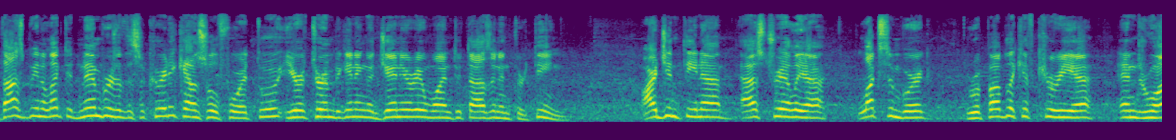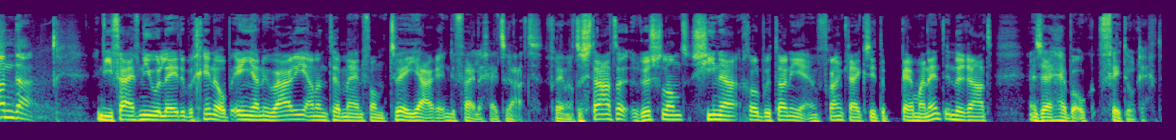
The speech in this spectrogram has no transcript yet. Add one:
thus been elected members of the Security Council for a two-year term beginning on January 1, 2013. Argentina, Australia, Luxembourg, Republic of Korea en Rwanda. Die vijf nieuwe leden beginnen op 1 januari aan een termijn van twee jaar in de Veiligheidsraad. Verenigde Staten, Rusland, China, Groot-Brittannië en Frankrijk zitten permanent in de raad en zij hebben ook vetorecht.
